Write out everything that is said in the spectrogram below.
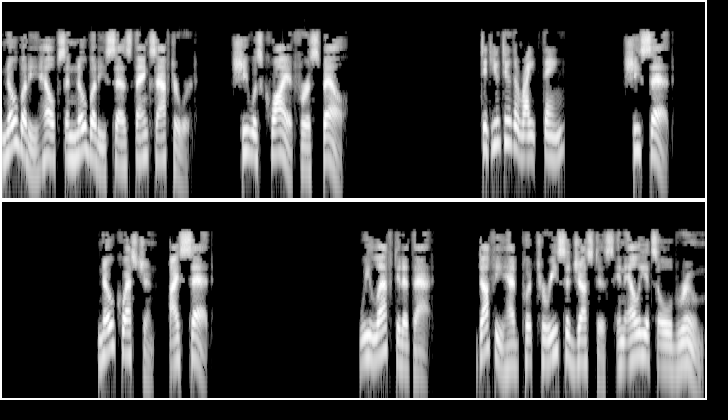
Nobody helps and nobody says thanks afterward. She was quiet for a spell. Did you do the right thing? She said. No question, I said. We left it at that. Duffy had put Teresa Justice in Elliot's old room.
